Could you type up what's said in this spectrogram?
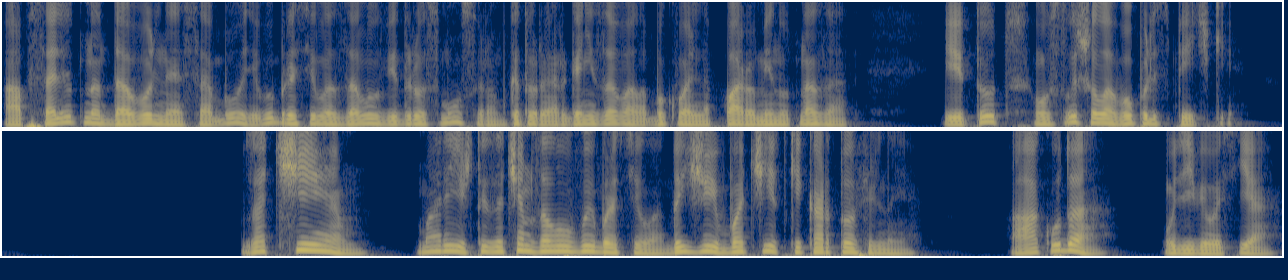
абсолютно довольная собой, выбросила залу ведро с мусором, которое организовала буквально пару минут назад. И тут услышала вопль с печки. «Зачем? Мариш, ты зачем залу выбросила? Да еще и в очистке картофельные!» «А куда?» – удивилась я.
